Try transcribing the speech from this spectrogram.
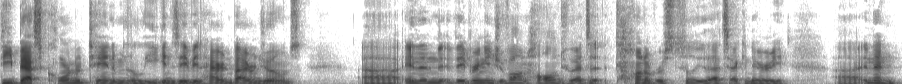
the best corner tandem in the league in Xavier Howard and Byron Jones. Uh, and then they bring in Jevon Holland, who adds a ton of versatility to that secondary. Uh, and then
